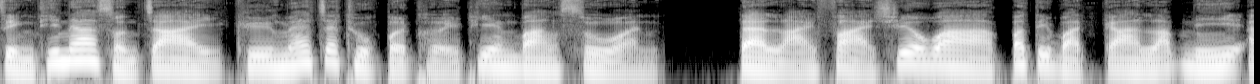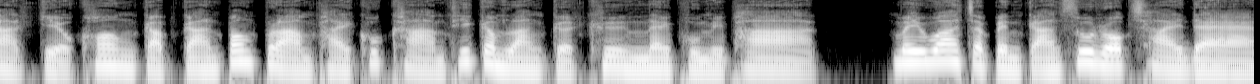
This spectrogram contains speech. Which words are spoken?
สิ่งที่น่าสนใจคือแม้จะถูกเปิดเผยเพียงบางส่วน แต่หลายฝ่ายเชื่อว่าปฏิบัติการลับนี้อาจเกี่ยวข้องกับการป้องปรามภัยคุกคามที่กำลังเกิดขึ้นในภูมิภาค ไม่ว่าจะเป็นการสู้รบชายแดน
